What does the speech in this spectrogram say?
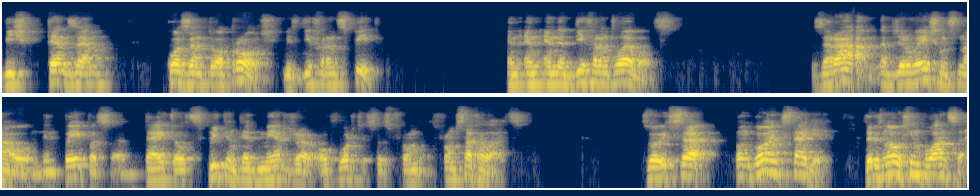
which tend them, cause them to approach with different speed and, and, and at different levels. There are observations now in papers titled Splitting and Merger of Vortices from, from Satellites. So it's an ongoing study. There is no simple answer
